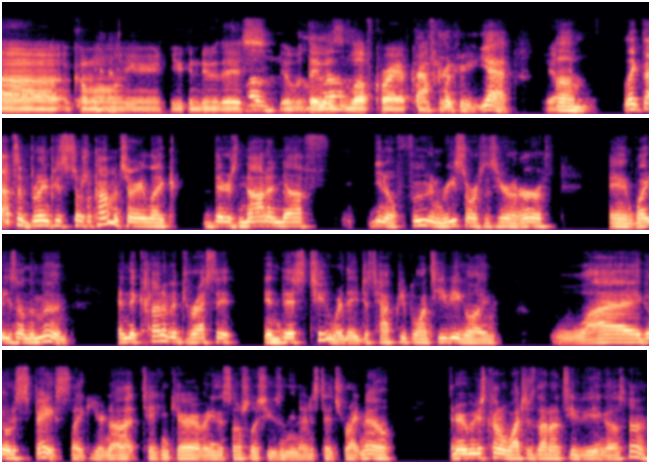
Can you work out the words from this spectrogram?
uh come on, Aaron, you can do this. Love, it was they love, was Lovecraft Country. Country. Yeah. yeah. Um, like that's a brilliant piece of social commentary. Like there's not enough, you know, food and resources here on Earth, and Whitey's on the moon, and they kind of address it in this too, where they just have people on TV going, "Why go to space? Like you're not taking care of any of the social issues in the United States right now," and everybody just kind of watches that on TV and goes, "Huh."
